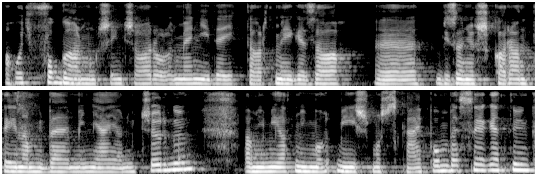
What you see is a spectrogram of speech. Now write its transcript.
ahogy fogalmunk sincs arról, hogy mennyi ideig tart még ez a bizonyos karantén, amiben minnyáján ücsörgünk, ami miatt mi, mi is most Skype-on beszélgetünk,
